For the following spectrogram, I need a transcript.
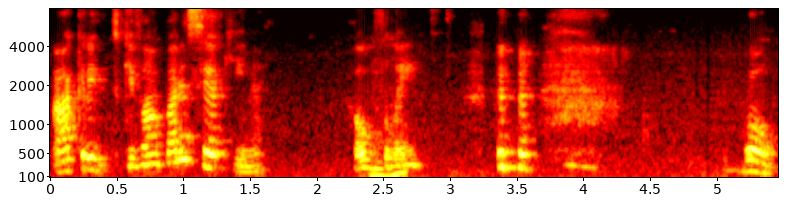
Acredito que vão aparecer aqui, né? Hopefully. Uhum. Bom,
